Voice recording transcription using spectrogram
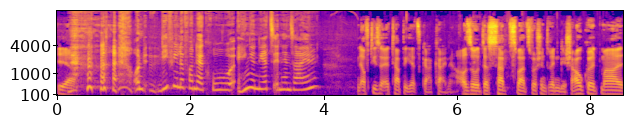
Ja. und wie viele von der Crew hingen jetzt in den Seilen? Auf dieser Etappe jetzt gar keine. Also das hat zwar zwischendrin geschaukelt mal.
